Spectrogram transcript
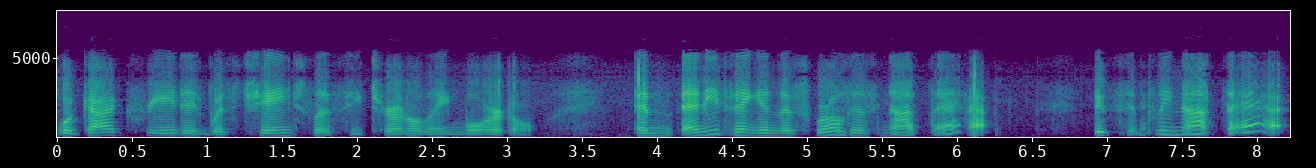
What God created was changeless, eternally immortal. And anything in this world is not that. It's simply not that.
